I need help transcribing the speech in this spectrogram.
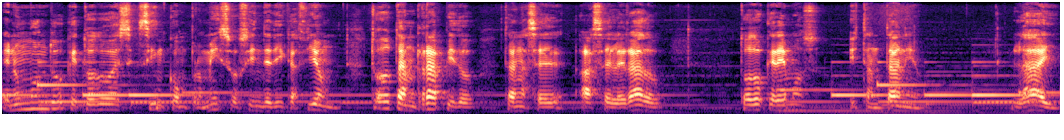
En un mundo que todo es sin compromiso, sin dedicación, todo tan rápido, tan acelerado, todo queremos instantáneo. La hay,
